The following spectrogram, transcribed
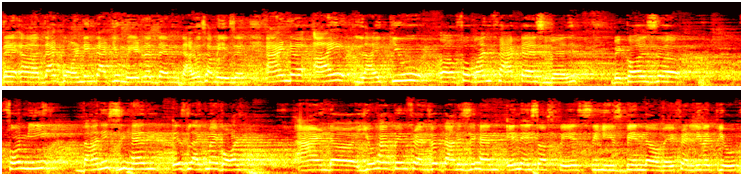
The, uh, that bonding that you made with them that was amazing, and uh, I like you uh, for one fact as well because. Uh, for me, Danish Zihan is like my god. And uh, you have been friends with Danish Zihan in Ace of Space. He's been uh, very friendly with you.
